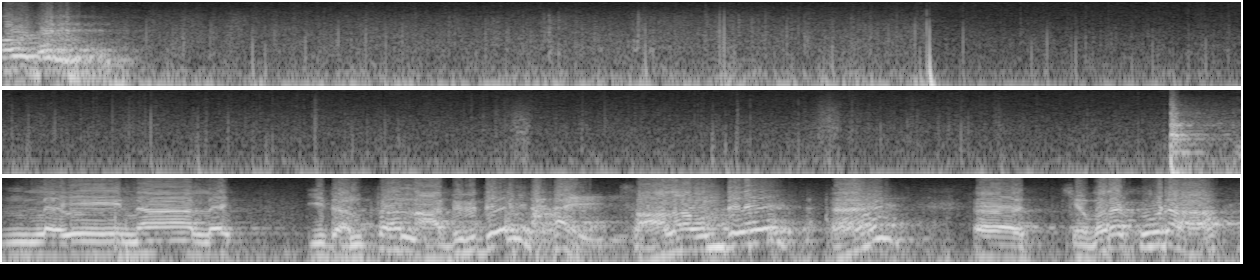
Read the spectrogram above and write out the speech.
అవధరిస్తుంది లైనా లై- ఇదంతా నాదిరిదే. చాలా ఉందే. చివర కూడా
